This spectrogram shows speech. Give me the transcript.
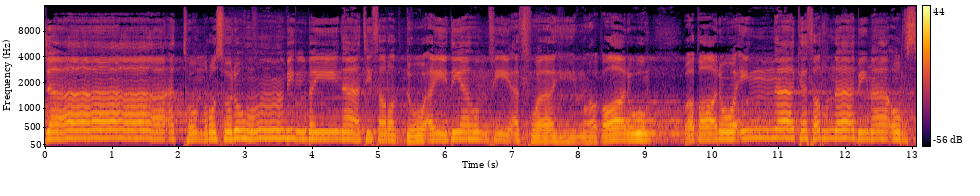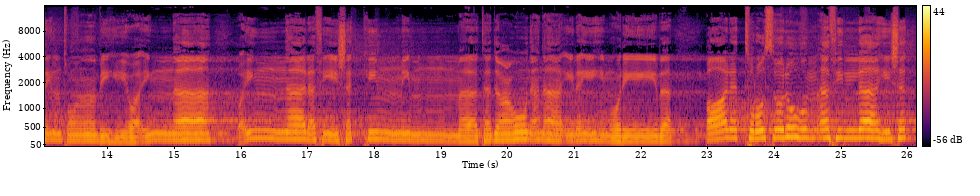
جاءتهم رسلهم بالبينات فردوا أيديهم في أفواههم وقالوا وقالوا إنا كفرنا بما أرسلتم به وإنا وإنا لفي شك مما تدعوننا إليه مريب. قالت رسلهم أفي الله شك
